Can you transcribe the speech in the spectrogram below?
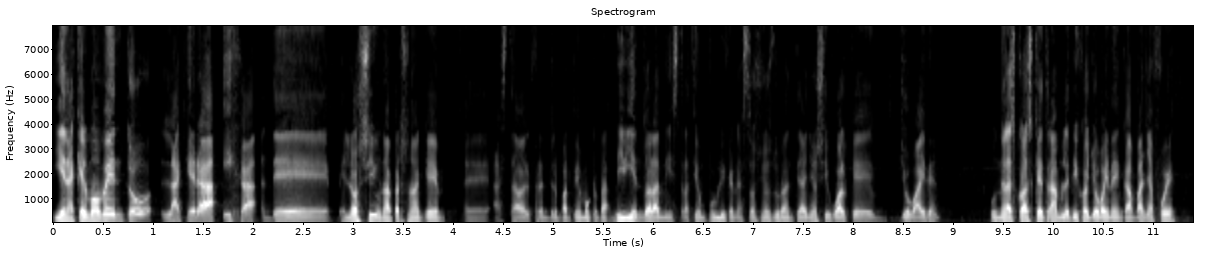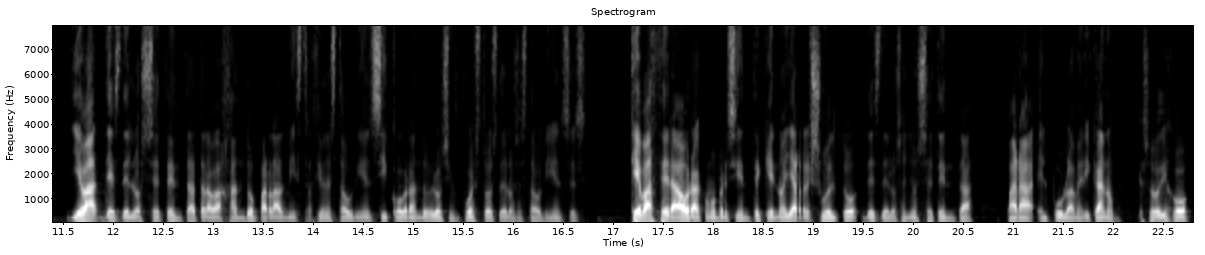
Y en aquel momento, la que era hija de Pelosi, una persona que eh, ha estado al frente del Partido Demócrata, viviendo la administración pública en Estados Unidos durante años, igual que Joe Biden, una de las cosas que Trump le dijo a Joe Biden en campaña fue, lleva desde los 70 trabajando para la administración estadounidense y cobrando de los impuestos de los estadounidenses. ¿Qué va a hacer ahora como presidente que no haya resuelto desde los años 70 para el pueblo americano. Eso lo dijo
